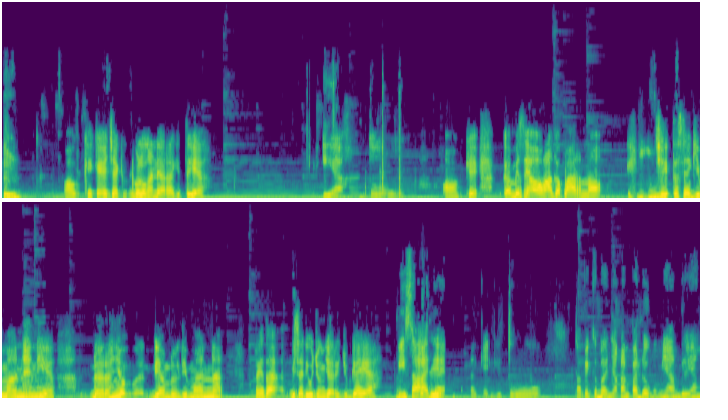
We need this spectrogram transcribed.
Oke, kayak cek golongan darah gitu ya? Iya, betul. Oke. Kan biasanya orang agak parno. Mm-mm. Cek tesnya gimana nih ya? Darahnya diambil di mana? Ternyata bisa di ujung jari juga ya? Bisa Seperti- ada yang kayak gitu. Tapi kebanyakan pada umumnya ambil yang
